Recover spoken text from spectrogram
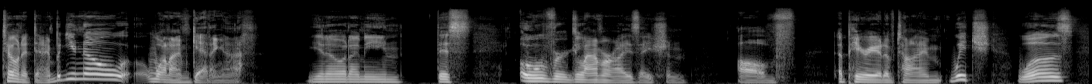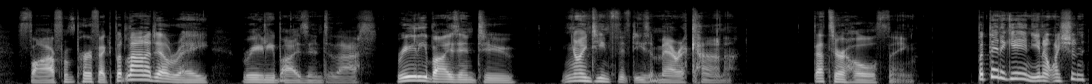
tone it down. But you know what I'm getting at. You know what I mean? This over glamorization of a period of time which was far from perfect. But Lana Del Rey really buys into that. Really buys into 1950s Americana. That's her whole thing. But then again, you know, I shouldn't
